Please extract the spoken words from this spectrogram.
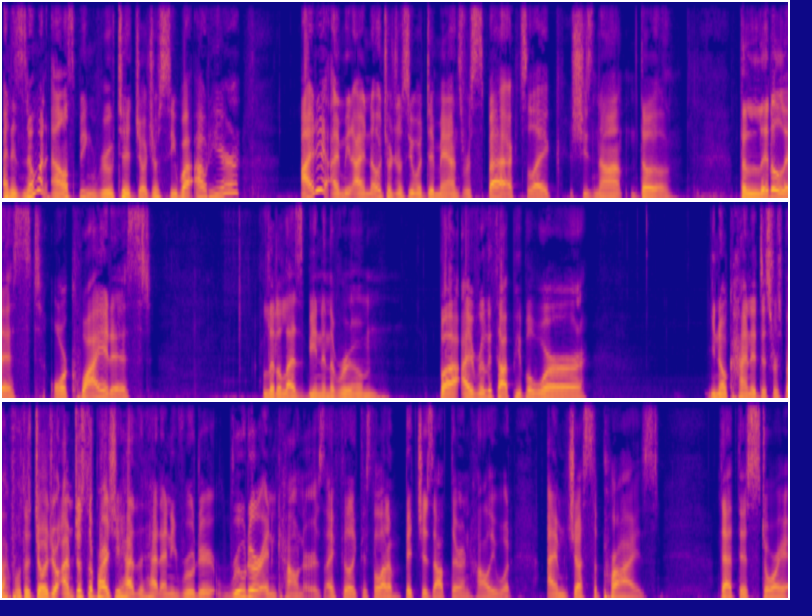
And is no one else being rude to JoJo Siwa out here? I did. I mean, I know JoJo Siwa demands respect. Like she's not the the littlest or quietest little lesbian in the room, but I really thought people were you know, kind of disrespectful to JoJo. I'm just surprised she hasn't had any ruder ruder encounters. I feel like there's a lot of bitches out there in Hollywood. I'm just surprised that this story.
